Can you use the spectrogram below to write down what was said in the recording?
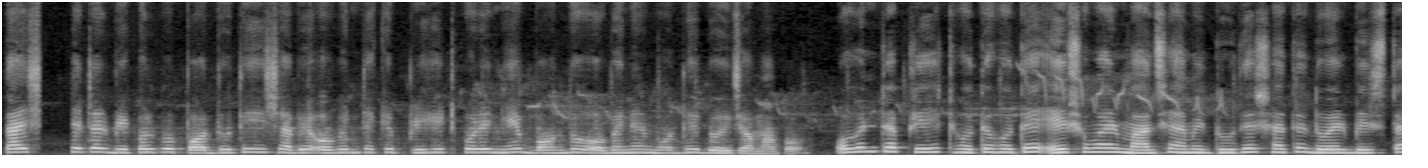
তাই সেটার বিকল্প পদ্ধতি হিসাবে ওভেনটাকে প্রিহিট করে নিয়ে বন্ধ ওভেনের মধ্যে দই জমাবো। ওভেনটা প্রিহিট হতে হতে এই সময়ের মাঝে আমি দুধের সাথে দইয়ের বীজটা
